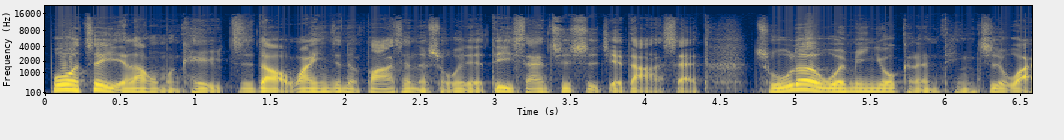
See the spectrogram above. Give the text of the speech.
不过这也让我们可以知道，万一真的发生了所谓的第三次世界大战，除了文明有可能停滞外，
